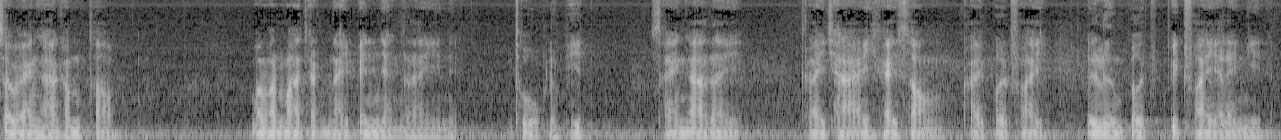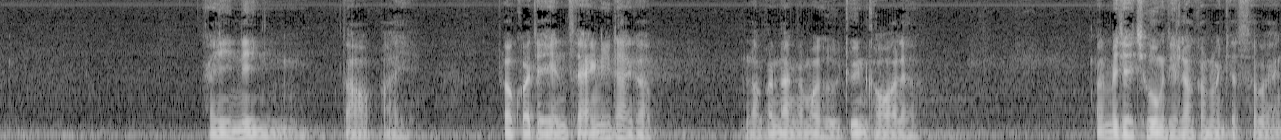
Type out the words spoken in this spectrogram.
แสวงหาคำตอบ ว่ามันมาจากไหนเป็นอย่างไรเนี่ยถูกหรือผิด แสงอะไร ใครฉาย ใครส่อง ใครเปิดไฟ หรือลืมเปิดปิดไฟอะไรอย่างงี้ ให้นิ่งต่อไป เพราะกว่าจะเห็นแสงนี้ได้ก็เราก็นั่งกันมาหืดขึ้นคอแล้ว มันไม่ใช่ช่วงที่เรากำลังจะแสวง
